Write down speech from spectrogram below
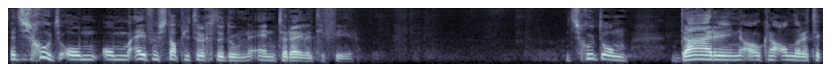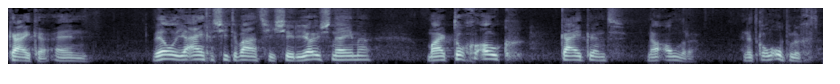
Het is goed om, om even een stapje terug te doen en te relativeren. Het is goed om daarin ook naar anderen te kijken. En wel je eigen situatie serieus nemen, maar toch ook kijkend naar anderen. En het kan opluchten.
